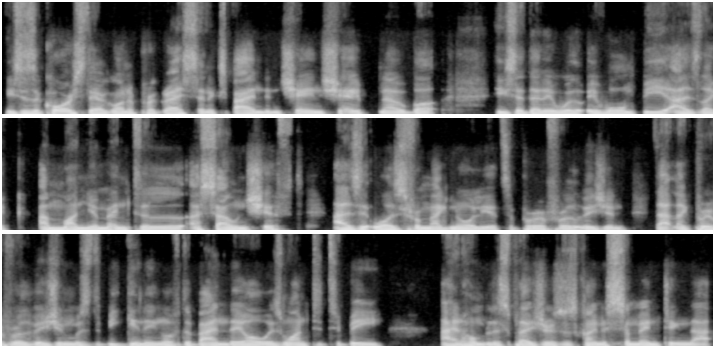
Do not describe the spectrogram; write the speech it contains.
He says, of course, they're going to progress and expand and change shape now, but he said that it will it won't be as like a monumental a sound shift as it was from Magnolia to Peripheral Vision. That like Peripheral Vision was the beginning of the band they always wanted to be and Humblest Pleasures was kind of cementing that.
